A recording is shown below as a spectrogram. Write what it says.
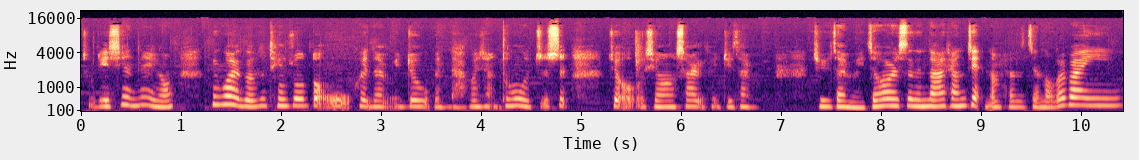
主题性的内容；另外一个是听说动物，会在每周五跟大家分享动物知识。就希望鲨鱼可以继续在继续在每周二四跟大家相见。那么下次见喽，拜拜。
